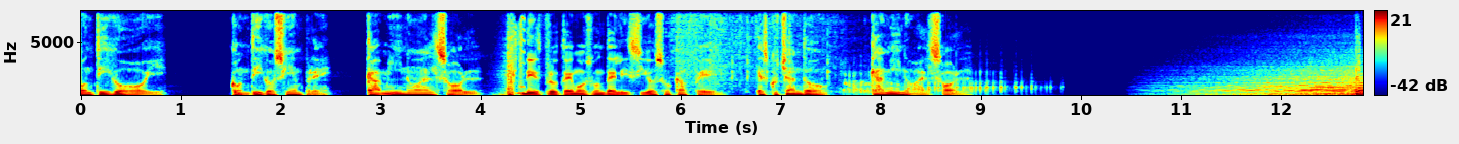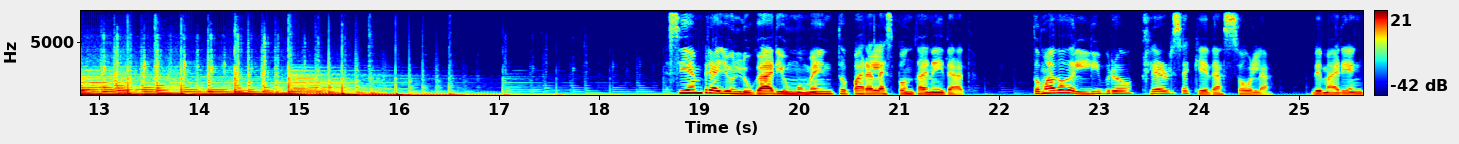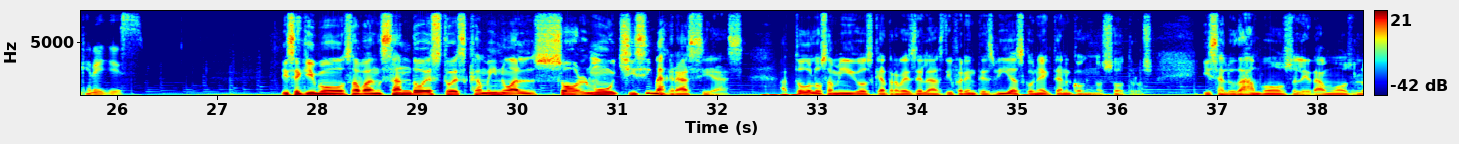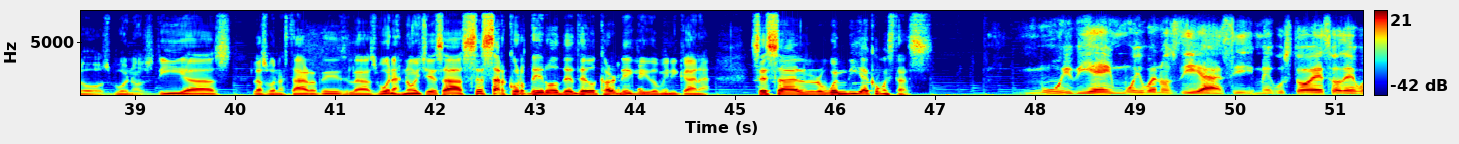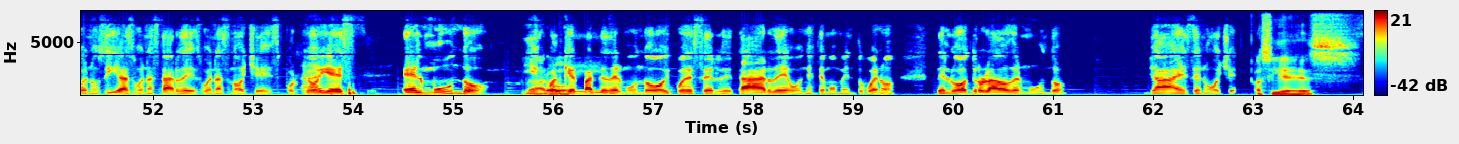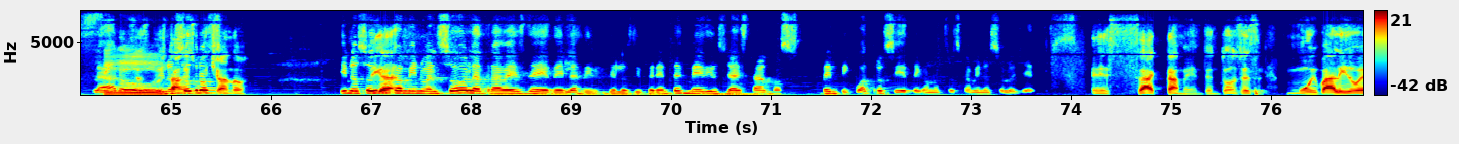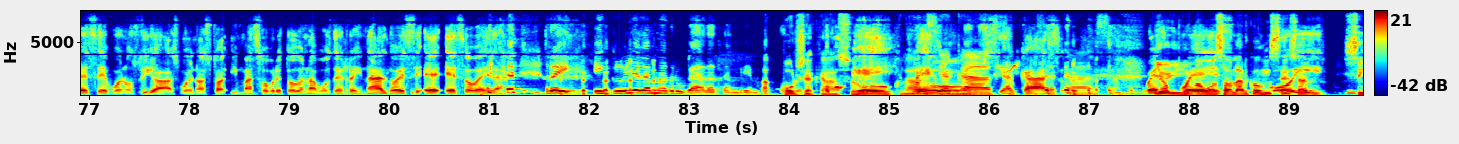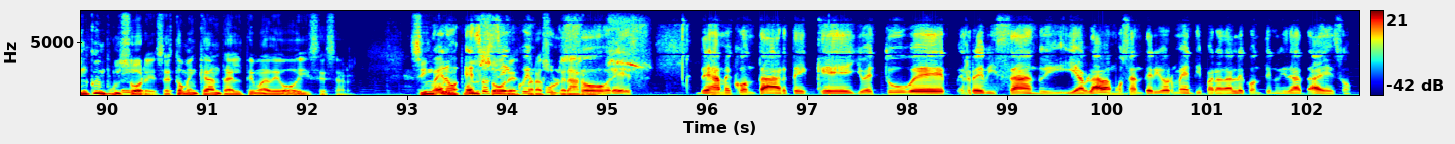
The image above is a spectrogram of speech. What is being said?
Contigo hoy, contigo siempre, camino al sol. Disfrutemos un delicioso café, escuchando Camino al Sol. Siempre hay un lugar y un momento para la espontaneidad. Tomado del libro Claire se queda sola, de Marian Kereyes. Y seguimos avanzando. Esto es Camino al Sol. Muchísimas gracias a todos los amigos que a través de las diferentes vías conectan con nosotros. Y saludamos, le damos los buenos días, las buenas tardes, las buenas noches a César Cordero de Del Carnegie Dominicana. César, buen día, ¿cómo estás? Muy bien, muy buenos días. Y me gustó eso de buenos días, buenas tardes, buenas noches, porque hoy es el mundo. Y en cualquier parte del mundo hoy puede ser de tarde o en este momento, bueno, del otro lado del mundo ya es de noche. Así es. Claro, y nosotros, escuchando. Y nosotros Camino al Sol a través de, de los diferentes medios ya estamos 24/7 con nuestros caminos solo oyentes. Exactamente, entonces muy válido ese buenos días, buenas y más sobre todo en la voz de Reinaldo, ese, e, eso ¿verdad? Rey, incluye la madrugada también. Por, ah, si acaso, claro. Por si acaso. Bueno, pues vamos a hablar con César, cinco impulsores. Esto me encanta el tema de hoy, César. Cinco impulsores para impulsores, déjame contarte que yo estuve revisando y, hablábamos anteriormente y para darle continuidad a eso,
